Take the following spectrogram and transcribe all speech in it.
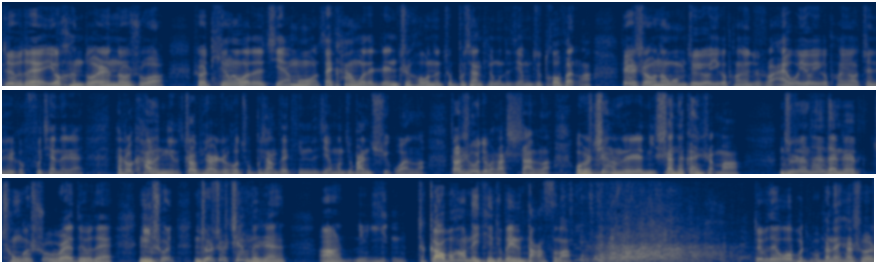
对不对？有很多人都说说听了我的节目，在看我的人之后呢，就不想听我的节目，就脱粉了。这个时候呢，我们就有一个朋友就说：“哎，我有一个朋友，真是个肤浅的人。他说看了你的照片之后，就不想再听你的节目，就把你取关了。当时我就把他删了。我说这样的人，你删他干什么？你就让他在那充个数呗，对不对？你说，你说就这样的人啊，你你搞不好哪天就被人打死了。”对不对？我本我本来想说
